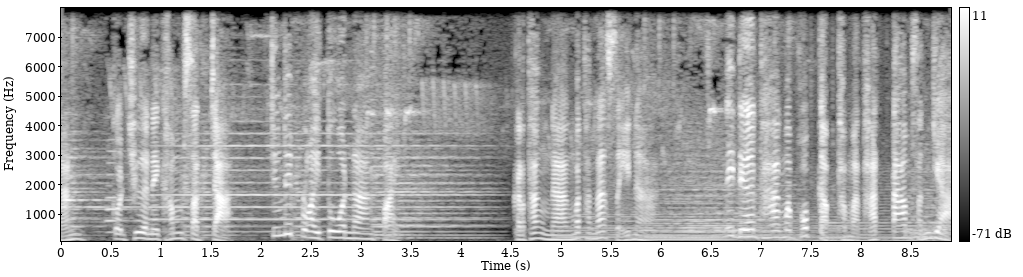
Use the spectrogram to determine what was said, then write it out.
นั้นก็เชื่อในคำสัจจะจึงได้ปล่อยตัวนางไป กระทั่งนางมัทนาเสนา ได้เดินทางมาพบกับธรรมทัตตามสัญญา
